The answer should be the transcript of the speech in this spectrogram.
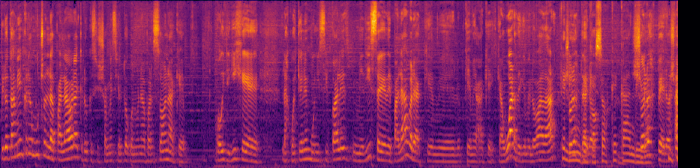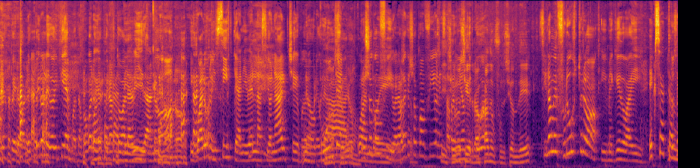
pero también creo mucho en la palabra. Creo que si yo me siento con una persona que hoy dirige las cuestiones municipales, me dice de palabra que, me, que, me- que, que aguarde, que me lo va a dar. Qué yo linda que sos, qué cándida. Yo lo espero, yo lo espero, lo espero, le doy tiempo, tampoco lo voy a esperar toda la vida, ¿no? Igual uno insiste a nivel nacional, che, porque No, me pregunten, claro, pero yo ¿cuándo confío, la es verdad que yo confío en Sí, esa si uno reunión sigue que trabajando tuve. en función de. Si no me frustro y me quedo ahí. Exactamente,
